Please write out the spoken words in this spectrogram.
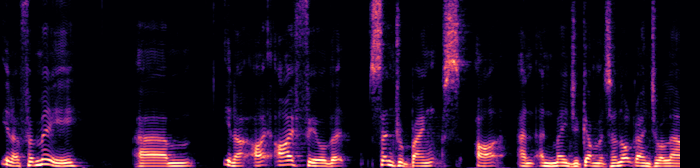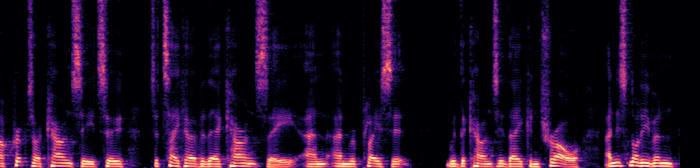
you know, for me, um, you know, I, I feel that central banks are and, and major governments are not going to allow cryptocurrency to to take over their currency and and replace it with the currency they control. And it's not even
